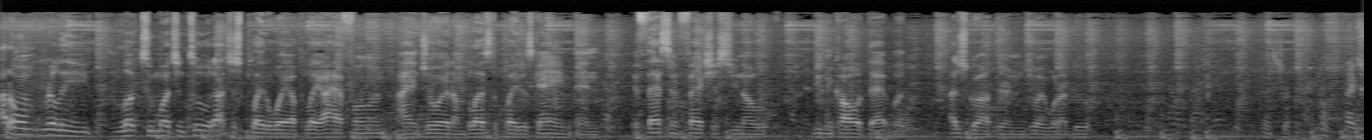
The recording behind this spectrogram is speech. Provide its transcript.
I don't really look too much into it. I just play the way I play. I have fun. I enjoy it. I'm blessed to play this game. And if that's infectious, you know, you can call it that. But I just go out there and enjoy what I do. Thanks, Joe. Oh, thanks,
